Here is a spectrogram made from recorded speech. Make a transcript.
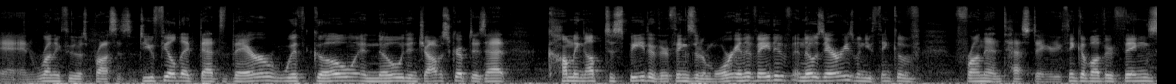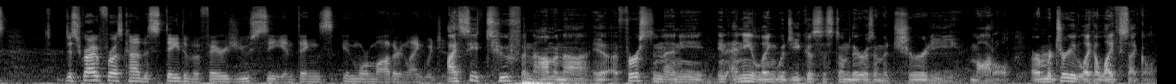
and running through this process. Do you feel like that's there with Go and Node and JavaScript? Is that coming up to speed? Are there things that are more innovative in those areas when you think of front end testing or you think of other things describe for us kind of the state of affairs you see in things in more modern languages. I see two phenomena. First, in any in any language ecosystem, there is a maturity model or maturity like a life cycle.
